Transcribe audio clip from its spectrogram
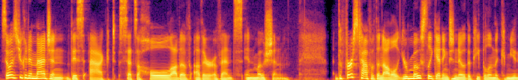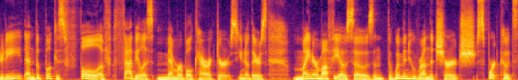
So, as you can imagine, this act sets a whole lot of other events in motion the first half of the novel, you're mostly getting to know the people in the community, and the book is full of fabulous, memorable characters. You know, there's minor mafiosos and the women who run the church, Sportcoat's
